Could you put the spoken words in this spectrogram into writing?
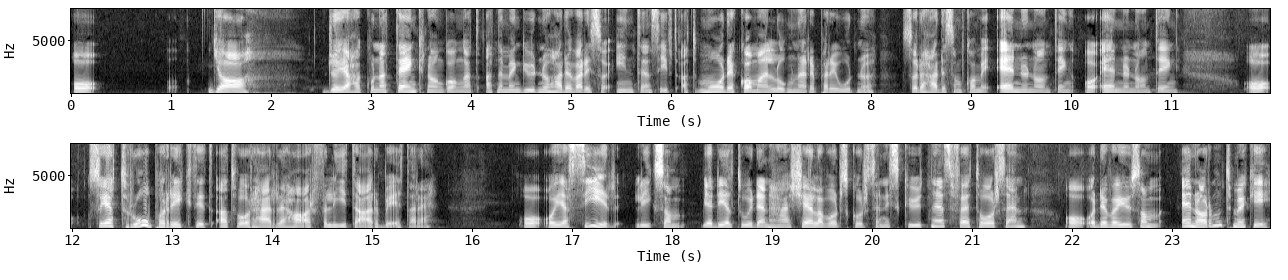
Och ja, då jag har kunnat tänka någon gång att, att nej men gud, nu har det varit så intensivt att må det komma en lugnare period nu. Så det hade som kommit ännu någonting och ännu någonting. Och, så jag tror på riktigt att vår Herre har för lite arbetare. Och, och jag ser liksom, jag deltog i den här själavårdskursen i Skutnäs för ett år sedan. Och, och det var ju som enormt mycket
